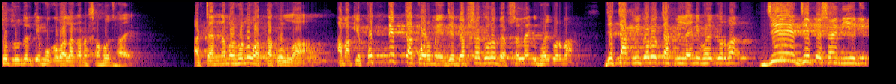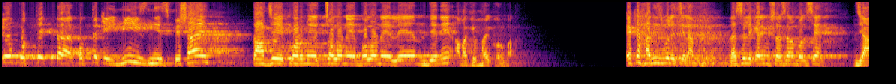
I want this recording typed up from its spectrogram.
শত্রুদেরকে মোকাবেলা করা সহজ হয়। আর চার নম্বর হলো অত্তাকুল্লাহ আমাকে প্রত্যেকটা কর্মে যে ব্যবসা করো, ব্যবসার লাইনে ভয় করবা, যে চাকরি করো, চাকরির লাইনে ভয় করবা, যে যে পেশায় নিয়োজিত প্রত্যেকটা, প্রত্যেকেই নিজ নিজ পেশায় কাজে, কর্মে, চলনে, বলনে লেনদেনে আমাকে ভয় করবা। একটা হাদিস বলেছিলাম, রাসুল করিম সাল্লাম বলছেন, যা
